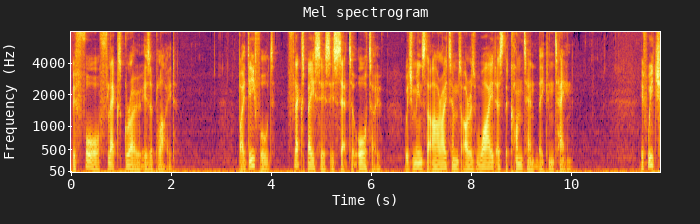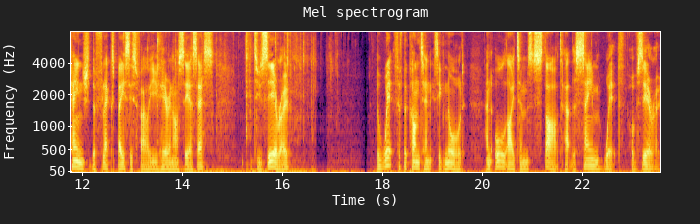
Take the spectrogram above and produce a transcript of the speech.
before flex grow is applied. By default, flex basis is set to auto, which means that our items are as wide as the content they contain. If we change the flex basis value here in our CSS to zero, the width of the content is ignored and all items start at the same width of zero.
